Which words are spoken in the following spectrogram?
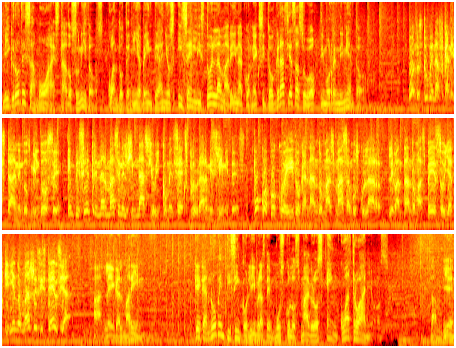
migró de Samoa a Estados Unidos cuando tenía 20 años y se enlistó en la Marina con éxito gracias a su óptimo rendimiento. Cuando estuve en Afganistán en 2012, empecé a entrenar más en el gimnasio y comencé a explorar mis límites. Poco a poco he ido ganando más masa muscular, levantando más peso y adquiriendo más resistencia. Alega el marín, que ganó 25 libras de músculos magros en 4 años. También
